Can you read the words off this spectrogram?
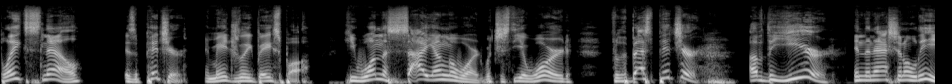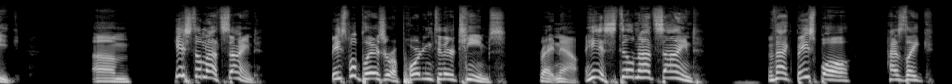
Blake Snell is a pitcher in Major League Baseball. He won the Cy Young Award, which is the award for the best pitcher of the year in the National League. Um, he is still not signed. Baseball players are reporting to their teams right now. He is still not signed. In fact, baseball has like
